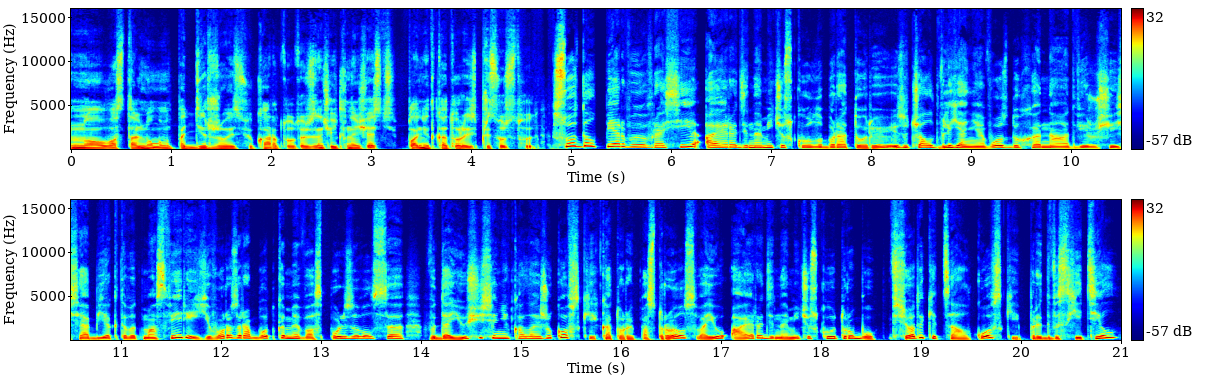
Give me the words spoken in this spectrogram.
но в остальном он поддерживает всю карту, то есть значительная часть планет, которые здесь присутствуют. Создал первую в России аэродинамическую лабораторию, изучал влияние воздуха на движущиеся объекты в атмосфере. Его разработками воспользовался выдающийся Николай Жуковский, который построил свою аэродинамическую трубу. Все-таки Циолковский предвосхитил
